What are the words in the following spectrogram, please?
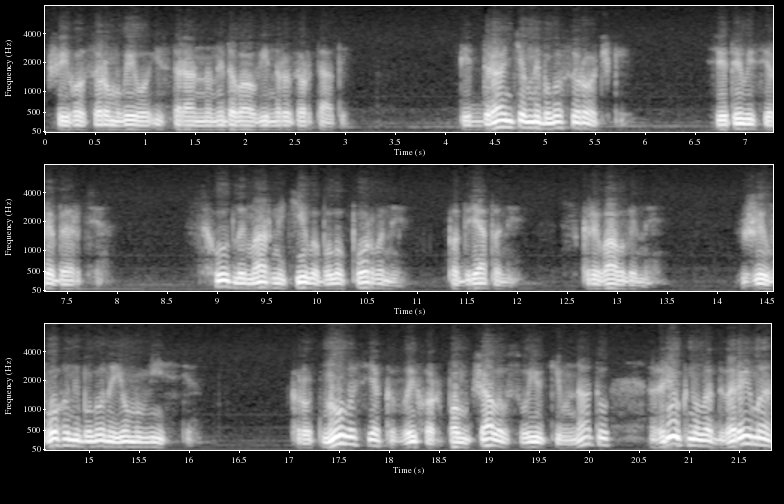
що його соромливо і старанно не давав він розгортати. Під дрантям не було сорочки, світилися реберця. Схудле марне тіло було порване, подряпане, скривавлене. Живого не було на йому місця. Крутнулась, як вихор, помчала в свою кімнату, грюкнула дверима,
